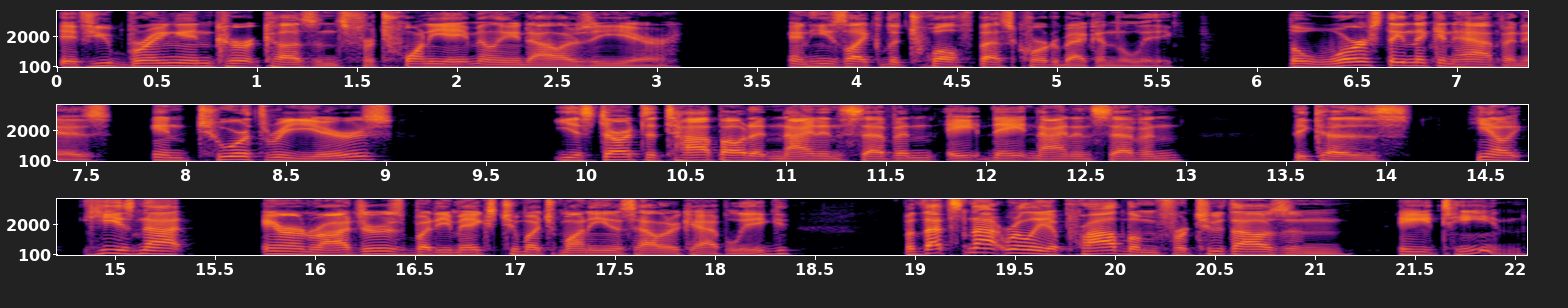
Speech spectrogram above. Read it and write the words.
if you bring in Kirk Cousins for $28 million a year and he's like the 12th best quarterback in the league? The worst thing that can happen is in two or three years, you start to top out at nine and seven, eight and eight, nine and seven, because, you know, he's not Aaron Rodgers, but he makes too much money in a salary cap league. But that's not really a problem for 2018.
